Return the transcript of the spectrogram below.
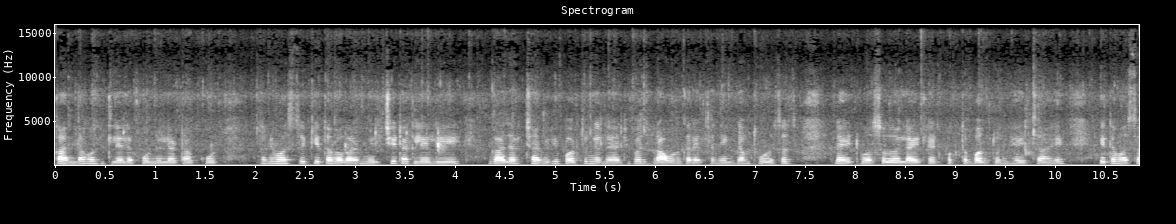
कांदा घेतलेला आहे फोडणीला टाकून. आणि मस्त की आता बघा मिरची टाकलेली गाजर छानपैकी परतून घेतलं अजिबात ब्राऊन करायचं नाही एकदम थोडंसंच लाइट मस्त लाइट लाइट फक्त परतून घ्यायचं आहे. इथं मस्त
